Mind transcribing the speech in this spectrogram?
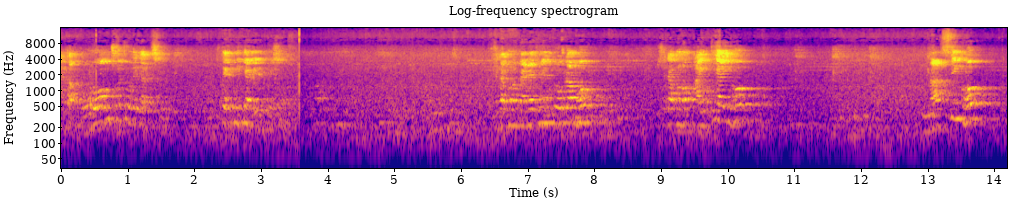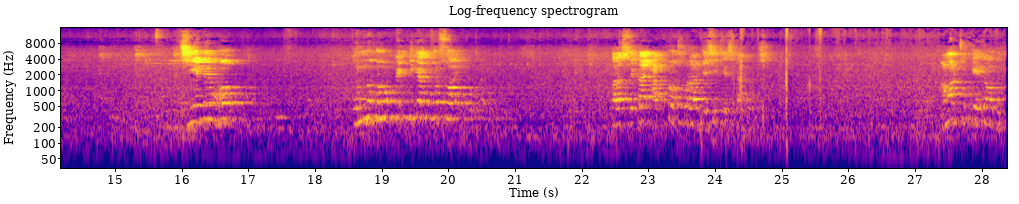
একটা বড় অংশ চলে যাচ্ছে টেকনিক্যাল এডুকেশন সেটা কোনো ম্যানেজমেন্ট প্রোগ্রাম হোক, সেটা কোনো আইটিআই হোক নার্সিং হোক জিএনএম হোক অন্য কোনো টেকনিক্যাল কোর্স হোক তারা সেটাই অ্যাপ্রোচ করার বেশি চেষ্টা করছে। আমার চোখে এটা অন্তত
